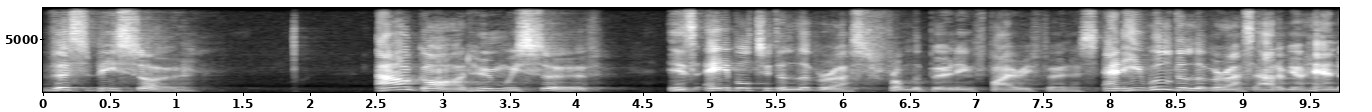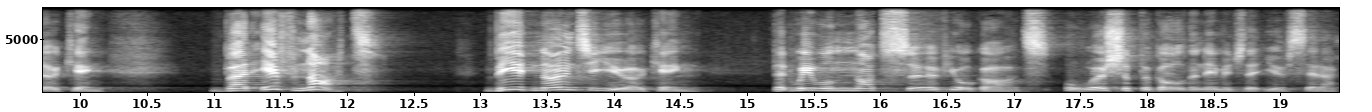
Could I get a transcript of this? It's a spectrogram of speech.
this be so, our God, whom we serve, is able to deliver us from the burning fiery furnace, and he will deliver us out of your hand, O king. But if not, be it known to you, O king, that we will not serve your gods or worship the golden image that you have set up.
